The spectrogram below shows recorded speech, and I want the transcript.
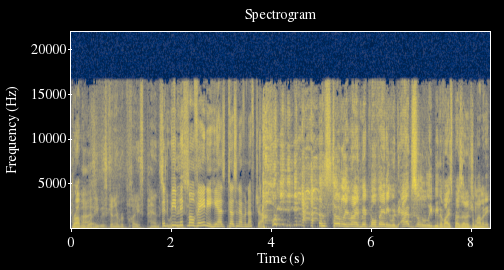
Probably. uh, if he was going to replace Pence. It'd it would be Mick Mulvaney. He has doesn't have enough jobs. That's totally right. Mick Mulvaney would absolutely be the vice presidential nominee.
